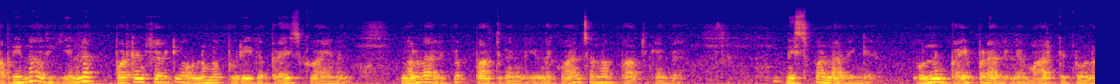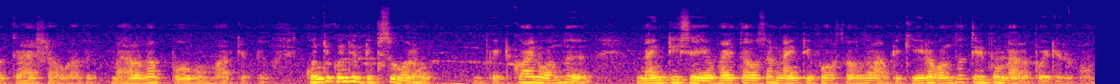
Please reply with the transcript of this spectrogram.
அப்படின்னா அதுக்கு என்ன பொட்டன்ஷியாலிட்டியும் ஒன்றுமே புரியுது ப்ரைஸ் காயின் நல்லா இருக்குது பார்த்துக்கோங்க. இந்த காயின்ஸ் எல்லாம் பார்த்துக்கோங்க. மிஸ் பண்ணாதீங்க. ஒன்றும் பயப்படாதீங்க. மார்க்கெட் ஒன்றும் கிராஷ் ஆகாது. மேலே தான் போகும் மார்க்கெட்டு கொஞ்சம் கொஞ்சம் டிப்ஸ் வரும். பிட்காயின் வந்து ninety five thousand ninety four thousand அப்படி கீழே வந்து திருப்பி மேலே போயிட்டு இருக்கும்.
